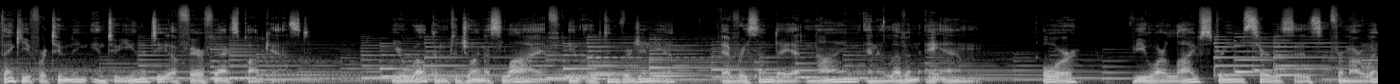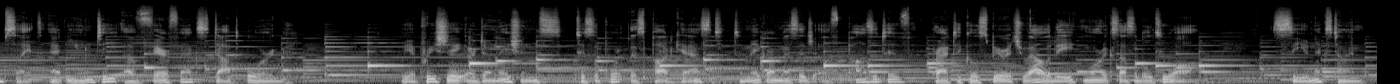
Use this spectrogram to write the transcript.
Thank you for tuning into Unity of Fairfax podcast. You're welcome to join us live in Oakton, Virginia every Sunday at 9 and 11 a.m. or View our live stream services from our website at unityoffairfax.org. We appreciate your donations to support this podcast to make our message of positive, practical spirituality more accessible to all. See you next time.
